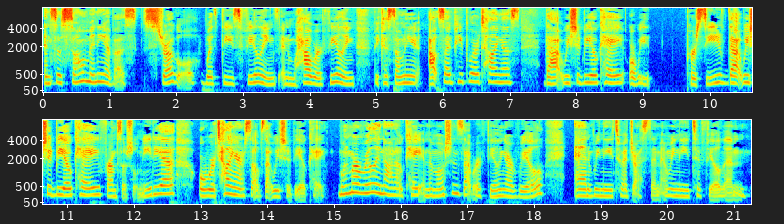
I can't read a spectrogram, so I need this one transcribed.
And so, so many of us struggle with these feelings and how we're feeling because so many outside people are telling us that we should be okay, or we perceive that we should be okay from social media, or we're telling ourselves that we should be okay when we're really not okay. And the emotions that we're feeling are real, and we need to address them and we need to feel them.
